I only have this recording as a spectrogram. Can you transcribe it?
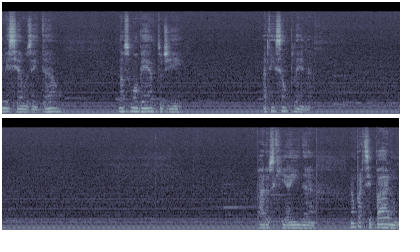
Iniciamos então nosso momento de atenção plena. Para os que ainda não participaram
